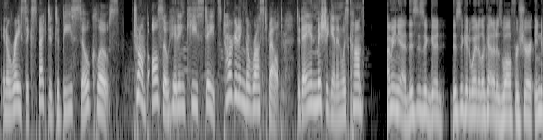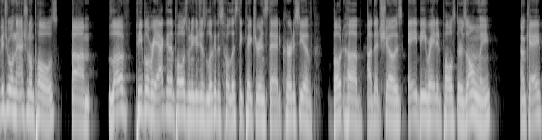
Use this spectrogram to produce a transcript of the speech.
in a race expected to be so close. Trump also hitting key states targeting the Rust Belt today in Michigan and Wisconsin. I mean, yeah, this is a good this is a good way to look at it as well for sure. Individual national polls. Um, love people reacting to the polls when you can just look at this holistic picture instead, courtesy of Vote Hub uh, that shows A, B rated pollsters only. Okay.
